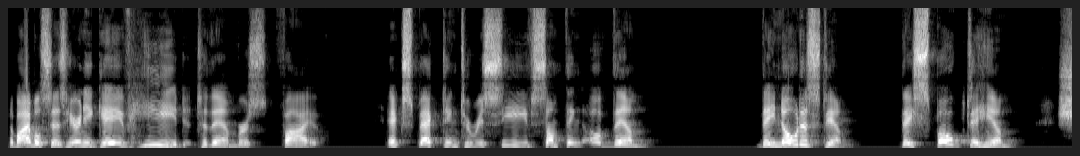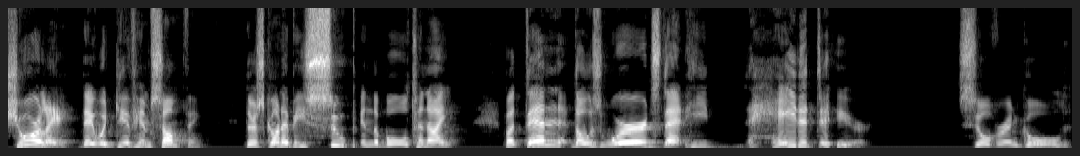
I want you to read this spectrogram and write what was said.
The Bible says here, and he gave heed to them, verse 5, expecting to receive something of them. They noticed him. They spoke to him. Surely they would give him something. There's going to be soup in the bowl tonight. But then those words that he hated to hear silver and gold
